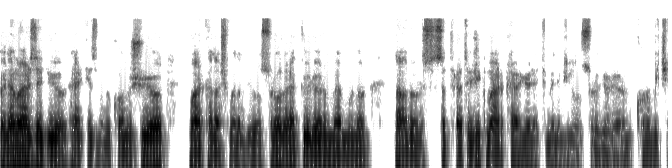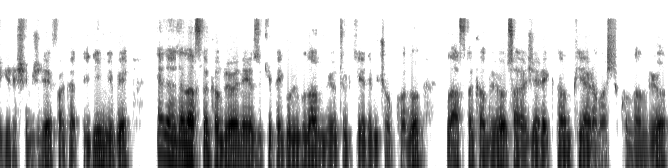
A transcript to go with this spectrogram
önem arz ediyor. Herkes bunu konuşuyor. Markalaşmanın bir unsuru olarak görüyorum ben bunu. Daha doğrusu stratejik marka yönetiminin bir unsuru görüyorum kurum içi girişimciliği. Fakat dediğim gibi genelde lafta kalıyor. Ne yazık ki pek uygulanmıyor. Türkiye'de birçok konu lafta kalıyor. Sadece reklam, PR amaçlı kullanılıyor.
